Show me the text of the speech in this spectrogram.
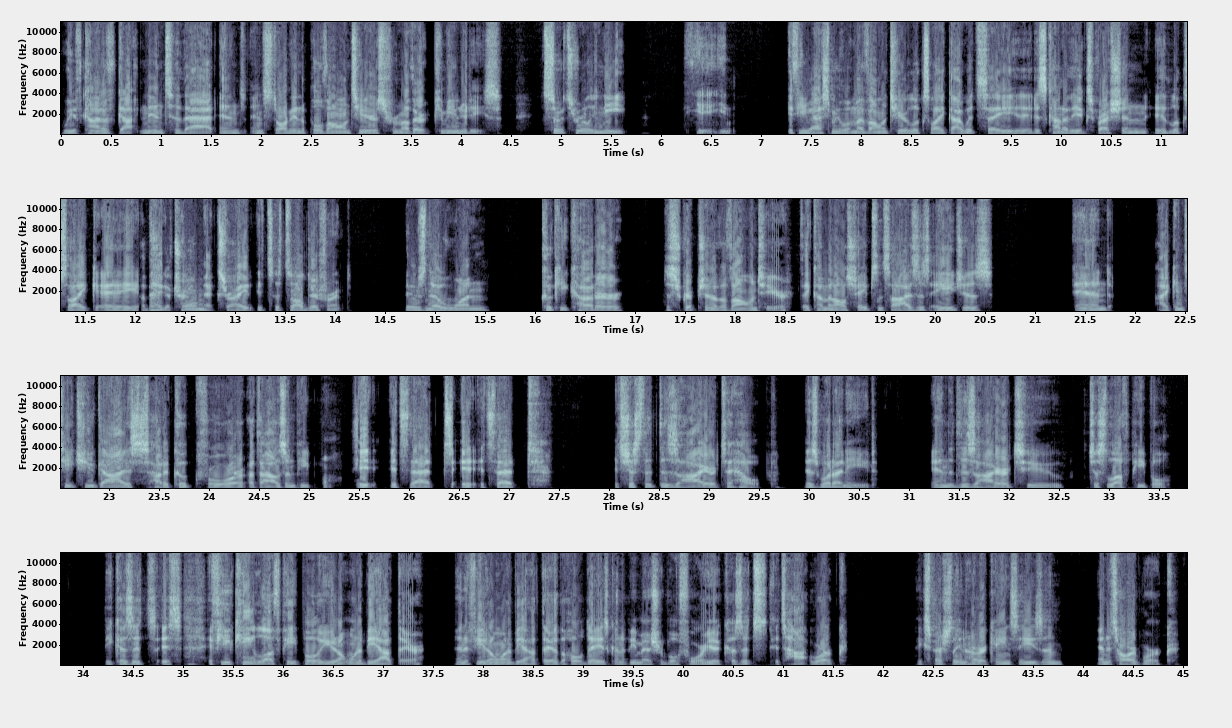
we've kind of gotten into that and, and starting to pull volunteers from other communities. So it's really neat. If you ask me what my volunteer looks like, I would say it is kind of the expression, it looks like a, a bag of trail mix, right? It's, it's all different. There's no one cookie cutter description of a volunteer. They come in all shapes and sizes, ages, and I can teach you guys how to cook for a thousand people. It, it's that, it, it's that, it's just the desire to help is what I need, and the desire to just love people, because it's it's if you can't love people, you don't want to be out there, and if you don't want to be out there, the whole day is going to be miserable for you because it's it's hot work, especially in hurricane season, and it's hard work.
